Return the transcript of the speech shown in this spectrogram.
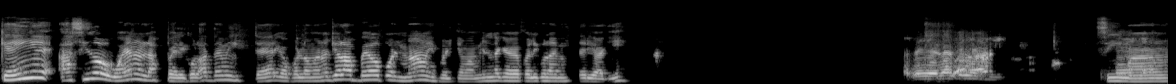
Kane ha sido bueno en las películas de misterio. Por lo menos yo las veo por mami, porque mami es la que ve películas de misterio aquí. De la. Sí, mano.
